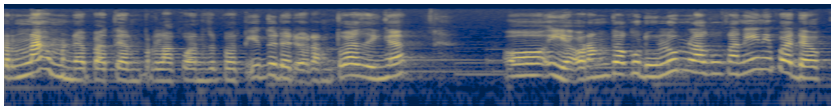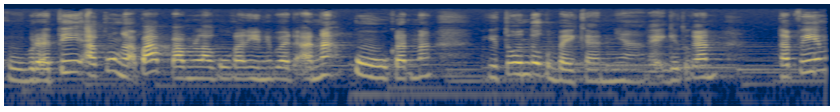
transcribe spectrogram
pernah mendapatkan perlakuan seperti itu dari orang tua sehingga oh iya orang tua aku dulu melakukan ini padaku berarti aku nggak apa-apa melakukan ini pada anakku karena itu untuk kebaikannya kayak gitu kan. Tapi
